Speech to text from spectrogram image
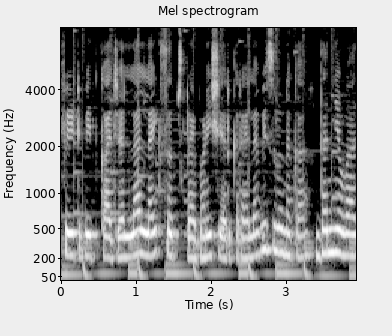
फिट विथ काजलला लाईक सबस्क्राईब आणि शेअर करायला विसरू नका. धन्यवाद.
